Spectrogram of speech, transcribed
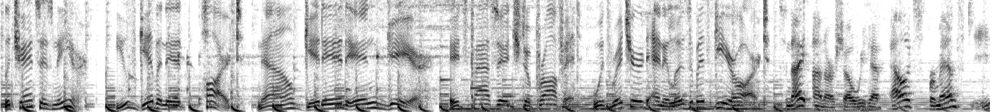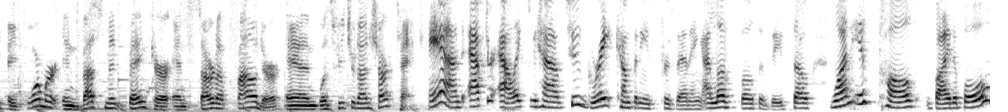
The chance is near. You've given it heart. Now get it in gear. It's Passage to Profit with Richard and Elizabeth Gearhart. Tonight on our show, we have Alex Furmansky, a former investment banker and startup founder, and was featured on Shark Tank. And after Alex, we have two great companies presenting. I love both of these. So one is called Vitable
